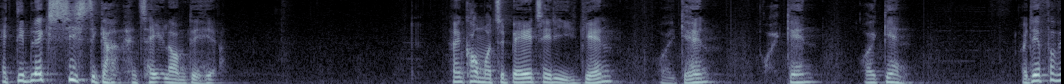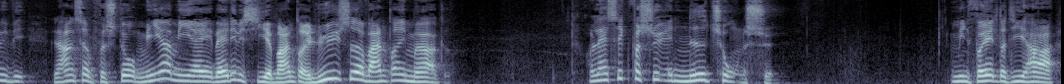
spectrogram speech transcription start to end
at det bliver ikke sidste gang, han taler om det her. Han kommer tilbage til det igen og igen og igen og igen. Og derfor vil vi langsomt forstå mere og mere af, hvad det vil sige at vandre i lyset og vandre i mørket. Og lad os ikke forsøge at nedtone synd. Mine forældre, de har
